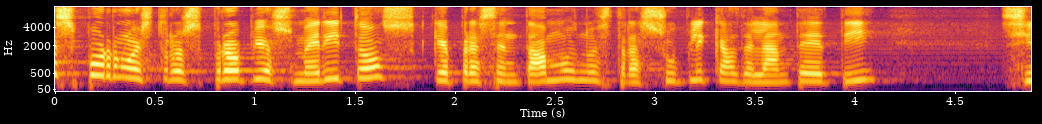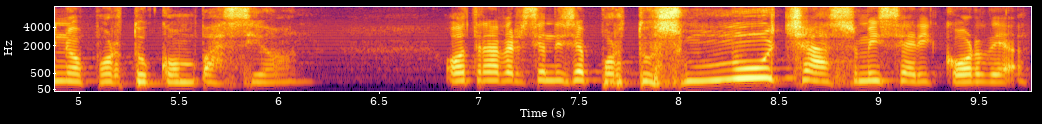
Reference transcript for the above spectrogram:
es por nuestros propios méritos que presentamos nuestras súplicas delante de ti, sino por tu compasión. Otra versión dice, por tus muchas misericordias,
